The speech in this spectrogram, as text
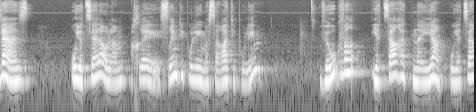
ואז הוא יוצא לעולם אחרי 20 טיפולים, עשרה טיפולים, והוא כבר יצר התניה, הוא יצר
